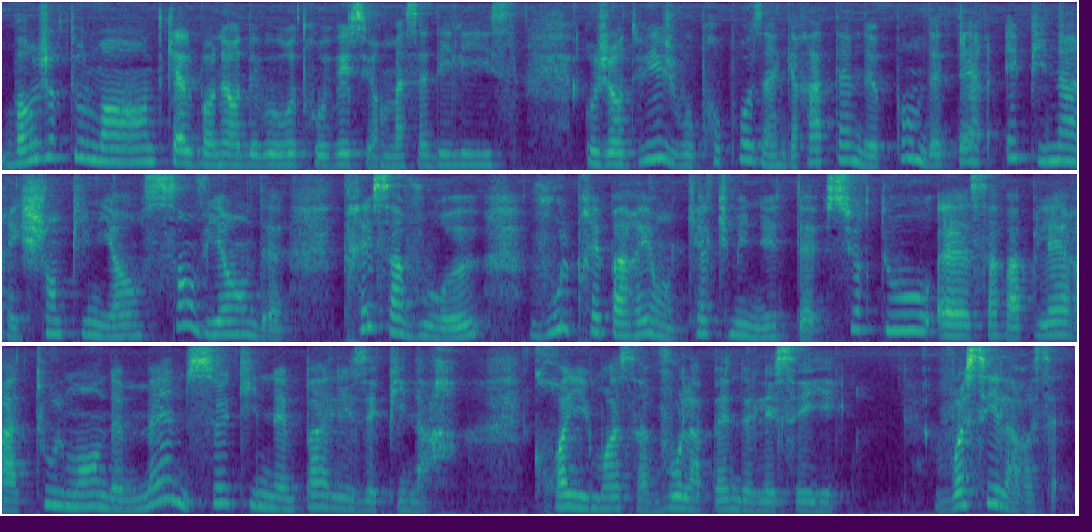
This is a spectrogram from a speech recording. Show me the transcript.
Bonjour tout le monde, quel bonheur de vous retrouver sur Massa Délice. Aujourd'hui, je vous propose un gratin de pommes de terre, épinards et champignons sans viande, très savoureux. Vous le préparez en quelques minutes. Surtout, euh, ça va plaire à tout le monde, même ceux qui n'aiment pas les épinards. Croyez-moi, ça vaut la peine de l'essayer. Voici la recette.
